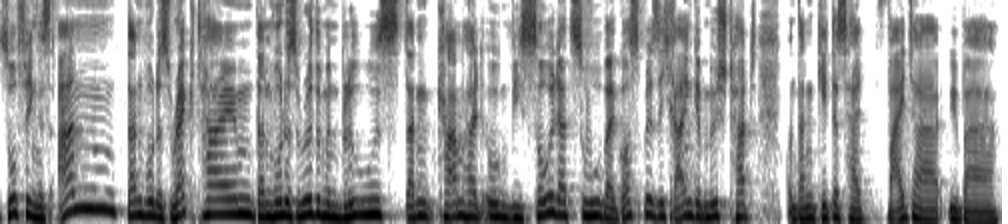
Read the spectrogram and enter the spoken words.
so fing es an, dann wurde es Ragtime, dann wurde es Rhythm and Blues, dann kam halt irgendwie Soul dazu, weil Gospel sich reingemischt hat und dann geht es halt weiter über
